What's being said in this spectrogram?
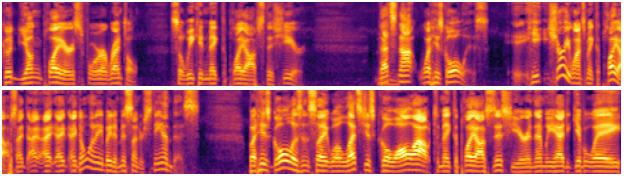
good young players for a rental so we can make the playoffs this year. That's mm-hmm. not what his goal is. He sure he wants to make the playoffs. I, I, I, I don't want anybody to misunderstand this. But his goal isn't say, well, let's just go all out to make the playoffs this year, and then we had to give away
